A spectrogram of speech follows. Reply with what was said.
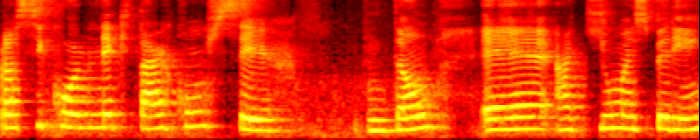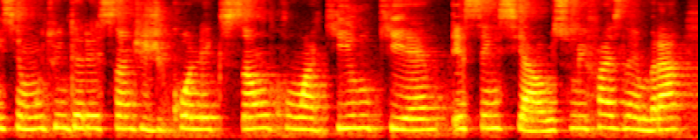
para se conectar com o ser. Então, é aqui uma experiência muito interessante de conexão com aquilo que é essencial. Isso me faz lembrar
